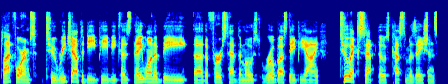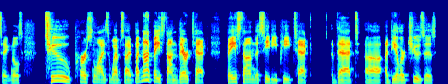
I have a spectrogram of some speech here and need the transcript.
platforms to reach out to DEP because they want to be uh, the first have the most robust API to accept those customization signals to personalize the website, but not based on their tech, based on the CDP tech that uh, a dealer chooses,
